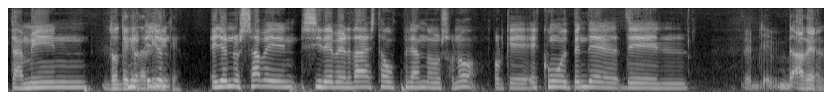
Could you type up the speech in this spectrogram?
también... ¿Dónde no- queda el ellos, límite? ellos no saben si de verdad estamos peleándonos o no, porque es como depende del... A ver,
